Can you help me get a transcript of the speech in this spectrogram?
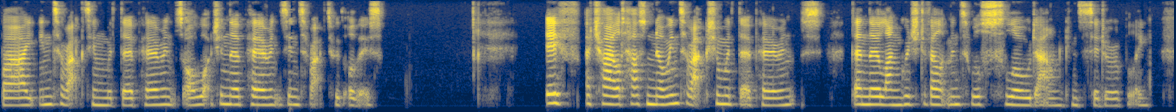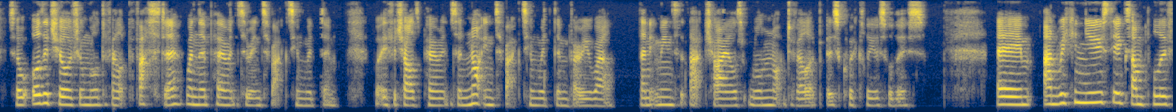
by interacting with their parents or watching their parents interact with others. If a child has no interaction with their parents, then their language development will slow down considerably. So, other children will develop faster when their parents are interacting with them. But if a child's parents are not interacting with them very well, then it means that that child will not develop as quickly as others. Um, and we can use the example of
